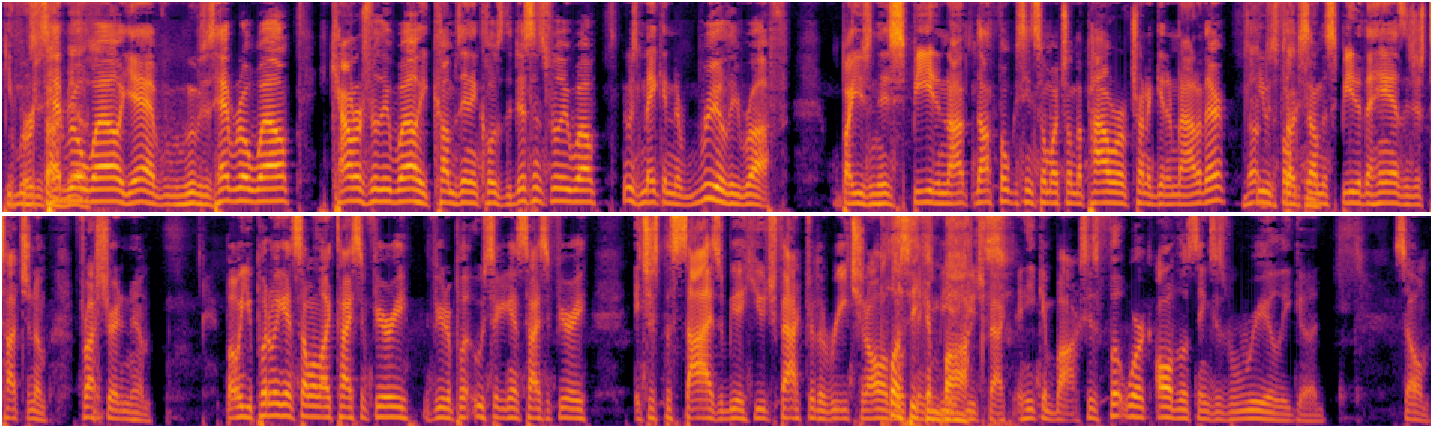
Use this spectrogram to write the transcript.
He The moves his head real yes. well. Yeah, moves his head real well. He counters really well. He comes in and closes the distance really well. He was making it really rough by using his speed and not not focusing so much on the power of trying to get him out of there. No, he was focusing on the speed of the hands and just touching him, frustrating him. But when you put him against someone like Tyson Fury, if you were to put Usyk against Tyson Fury, it's just the size would be a huge factor, the reach and all of Plus those things would be box. a huge factor. And he can box. His footwork, all of those things is really good. So,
